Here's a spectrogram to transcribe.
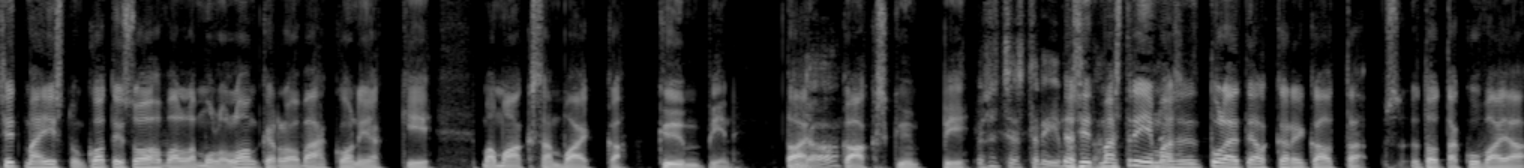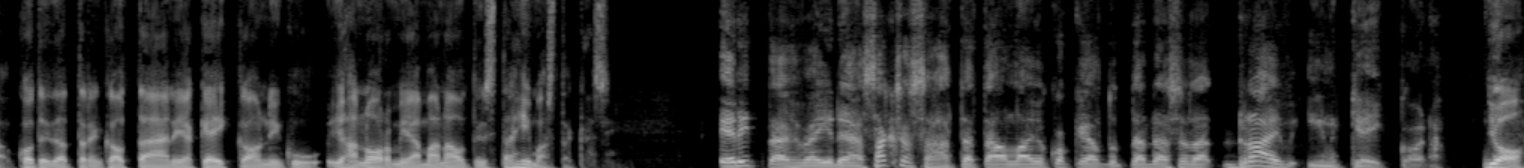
Sitten mä istun kotisohvalla, mulla on lonkeroa, vähän konjakkiä, mä maksan vaikka kympin tai Joo. 20. Ja sitten Ja sitten mä striimaan, se tulee telkkarin kautta tota, kuva ja kotiteatterin kautta ääni ja keikka on niinku ihan normia, mä nautin sitä himasta käsin. Erittäin hyvä idea. Saksassahan tätä ollaan jo kokeiltu tällaisena drive-in keikkoina. Joo,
